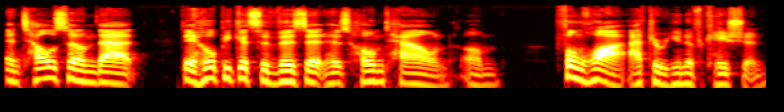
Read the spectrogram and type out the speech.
and tells him that they hope he gets to visit his hometown, um, Fenghua, after reunification.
